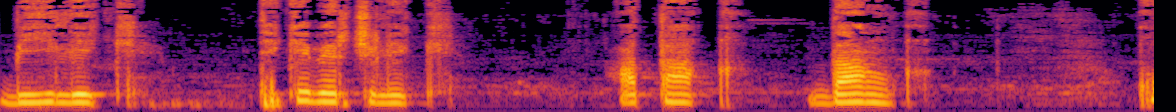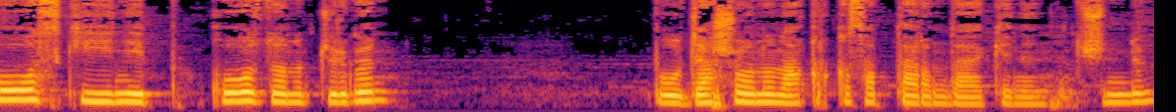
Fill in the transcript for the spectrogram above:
бийлик текеберчилик атак даңк кооз кийинип кооздонуп жүргөн бул жашоонун акыркы саптарында экенин түшүндүм.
